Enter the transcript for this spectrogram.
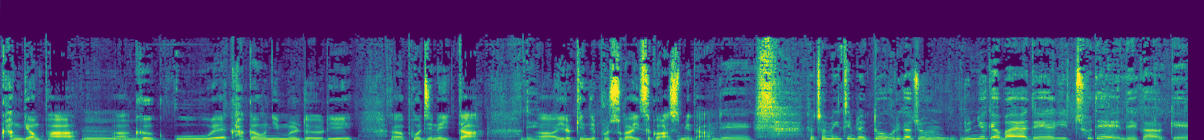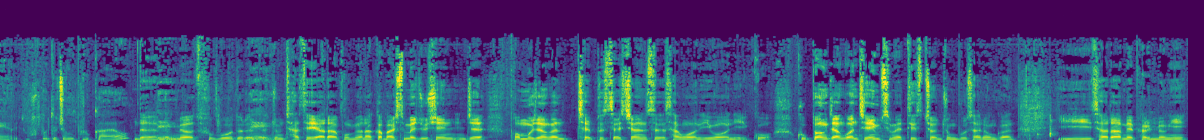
강경파 음. 어, 극우에 가까운 인물들이 어, 포진해 있다. 네. 어, 이렇게 이제 볼 수가 있을 것 같습니다. 네. 저 전민 팀장 또 우리가 좀 눈여겨봐야 될 이 초대 내각의 후보도 좀 볼까요? 네, 네. 몇몇 후보들에 대해 네. 좀 자세히 알아보면 아까 말씀해주신 이제 법무장관 제프 세션스 상원 의원이 있고 국방장관 제임스 매티스 전 중부사령관 이 사람의 별명이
